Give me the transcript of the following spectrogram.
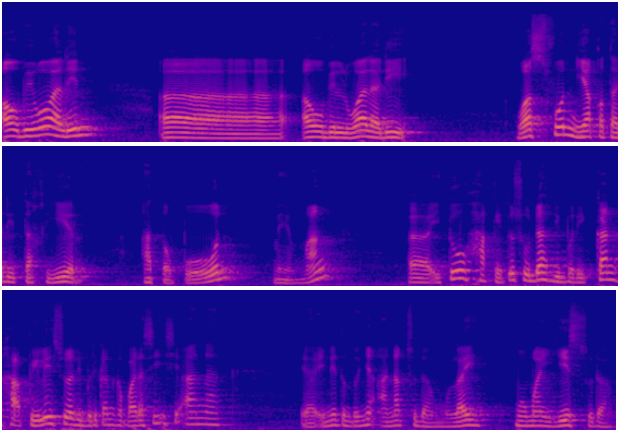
Au biwalin uh, au bil waladi wasfun yaqtadi takhyir ataupun memang uh, itu hak itu sudah diberikan hak pilih sudah diberikan kepada si si anak. Ya, ini tentunya anak sudah mulai mumayyiz, sudah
